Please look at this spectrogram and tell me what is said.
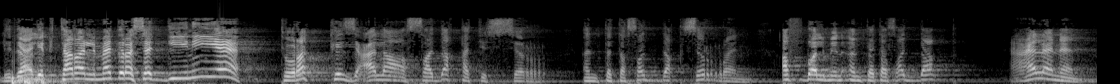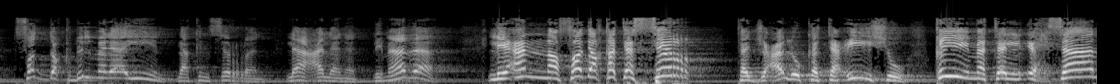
لذلك ترى المدرسة الدينية تركز على صدقة السر. أن تتصدق سرا. أفضل من أن تتصدق علنا. تصدق بالملايين لكن سرا لا علنا. لماذا؟ لأن صدقة السر تجعلك تعيش قيمة الإحسان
